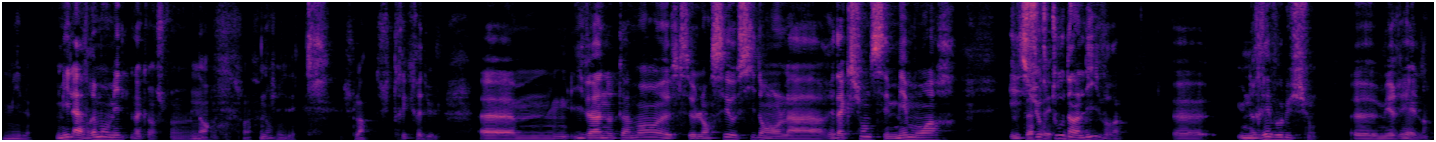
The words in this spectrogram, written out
mille. Mille, ah vraiment mille, d'accord. Je... Non, non? aucune idée. Plein. Je suis très crédule. Euh, il va notamment euh, se lancer aussi dans la rédaction de ses mémoires et surtout d'un livre, euh, une révolution, euh, mais réelle, hein,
